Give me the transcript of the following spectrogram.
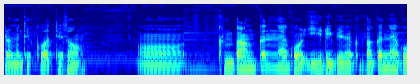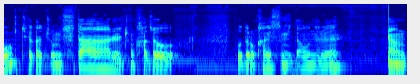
이러면 될 것 같아서 어 금방 끝내고 이 리뷰는 금방 끝내고 제가 좀 수다를 좀 가져 보도록 하겠습니다 오늘은. 그냥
